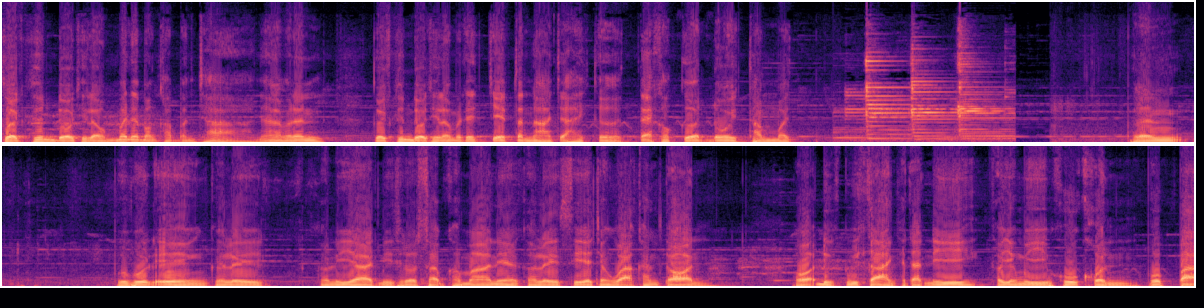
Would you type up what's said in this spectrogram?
เกิดขึ้นโดยที่เราไม่ได้บังคับบัญชานะเพราะฉะนั้นเกิดขึ้นโดยที่เราไม่ได้เจตนาจะให้เกิด แต่เขาเกิดโดยธรรมเพราะฉะนั้นผู้พูดเองก็เลยขออนุญาตมีโทรศัพท์เข้ามาเนี่ยก็เลยเสียจังหวะขั้นตอน เพราะดึกวิการขนาดนี้ก็ยังมีคู่คนพบปะ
